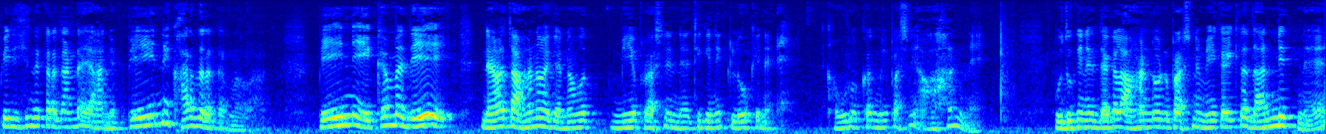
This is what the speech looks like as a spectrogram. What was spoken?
පිරිසිඳ කරගන්න යන්නේ. පේන්නේ කරදර කරනවා. පේන්නේ එකම දේ නැවත අහනවා එක. නමුත් මේ ප්‍රශ්නේ නැති කෙනෙක් ලෝකේ නැහැ. කවුරක්වත් මේ ප්‍රශ්නේ අහන්නේ නැහැ. බුදු කෙනෙක් දැකලා අහන්න ඕන ප්‍රශ්නේ මේකයි කියලා දන්නෙත් නැහැ.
